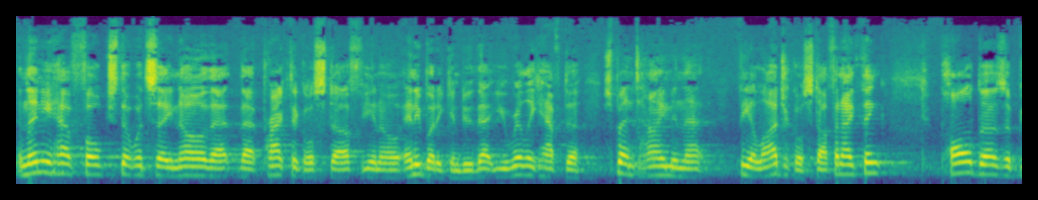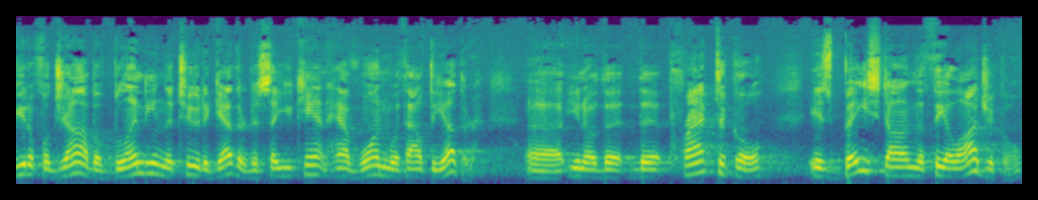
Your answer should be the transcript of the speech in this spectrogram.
And then you have folks that would say, no, that, that practical stuff, you know, anybody can do that. You really have to spend time in that theological stuff. And I think Paul does a beautiful job of blending the two together to say you can't have one without the other. Uh, you know, the, the practical is based on the theological,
